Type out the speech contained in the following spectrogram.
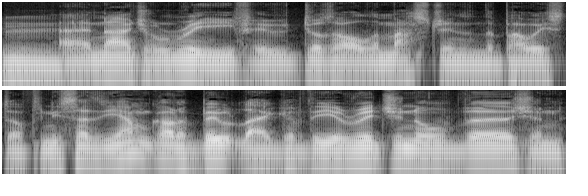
mm. uh, Nigel Reeve, who does all the mastering and the Bowie stuff, and he says he haven't got a bootleg of the original version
